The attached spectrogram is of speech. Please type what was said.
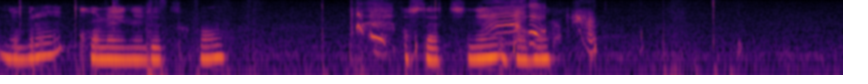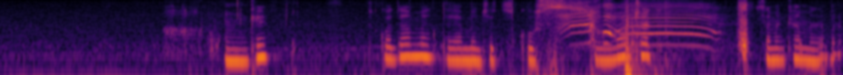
Dobra, kolejne dziecko. Ostatnie. Aha. Okej. Odkładamy, dajemy dziecku smoczek. Zamykamy, dobra.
